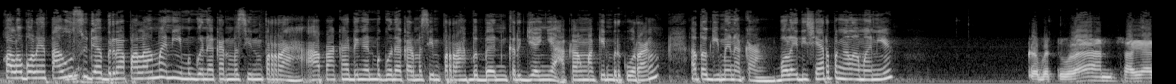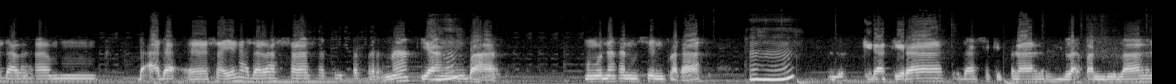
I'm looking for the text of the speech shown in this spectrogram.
kalau boleh tahu sudah berapa lama nih menggunakan mesin perah? Apakah dengan menggunakan mesin perah beban kerjanya akan makin berkurang atau gimana Kang? Boleh di-share pengalamannya? Kebetulan saya dalam ada eh, saya adalah salah satu peternak yang baru menggunakan mesin perah. Mhm. Kira-kira sudah sekitar 8 bulan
